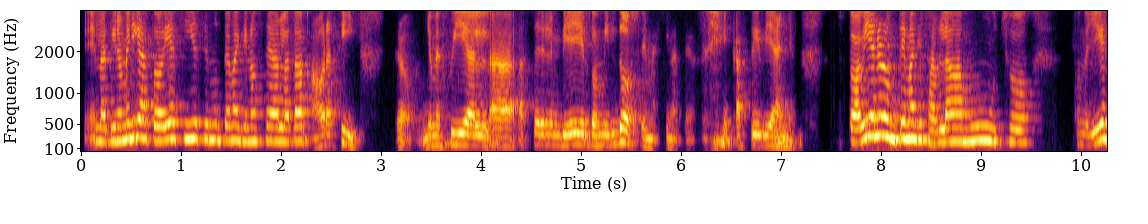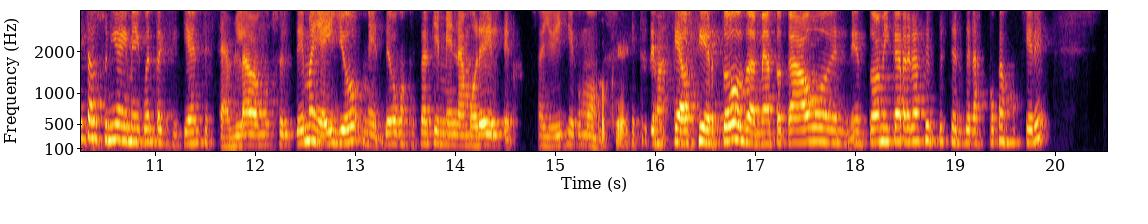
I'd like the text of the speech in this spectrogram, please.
en Latinoamérica todavía sigue siendo un tema que no se habla tanto, ahora sí, pero yo me fui a, hacer el MBA en el 2012, imagínate, hace casi 10 años. todavía no era un tema que se hablaba mucho, cuando llegué a Estados Unidos ahí me di cuenta que efectivamente se hablaba mucho del tema y ahí yo me, debo confesar que me enamoré del tema. O sea, yo dije como, esto es demasiado cierto, o sea, me ha tocado en, en, toda mi carrera siempre ser de las pocas mujeres.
